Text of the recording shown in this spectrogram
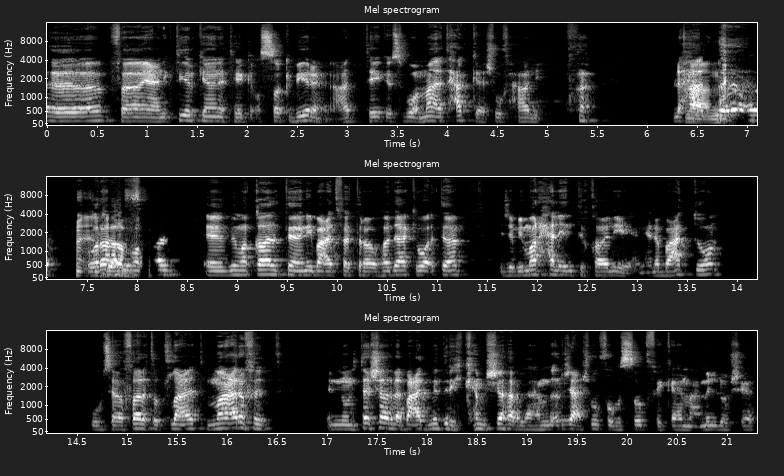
آه فيعني كثير كانت هيك قصة كبيرة. قعدت هيك أسبوع ما أتحكى أشوف حالي. لحد نعم. وراها بمقال, آه، بمقال ثاني بعد فترة. وهداك وقتها اجى بمرحلة انتقالية. يعني أنا بعته وسافرت طلعت. ما عرفت إنه انتشر لبعد مدري كم شهر. لما أرجع أشوفه بالصدفة. كان معمول له share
